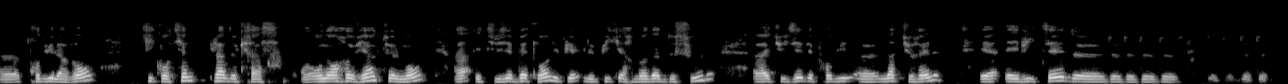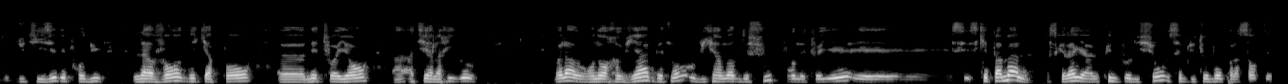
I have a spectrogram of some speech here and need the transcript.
euh, produits lavants, qui contiennent plein de crasse. On en revient actuellement à utiliser bêtement le, bicarbonate de soude, à utiliser des produits naturels et à éviter d'utiliser des produits lavants, décapants, nettoyants à, à tir-larigot voilà, on en revient bêtement au bicarbonate de soude pour nettoyer et ce qui est pas mal parce que là il n'y a aucune pollution, c'est plutôt bon pour la santé.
